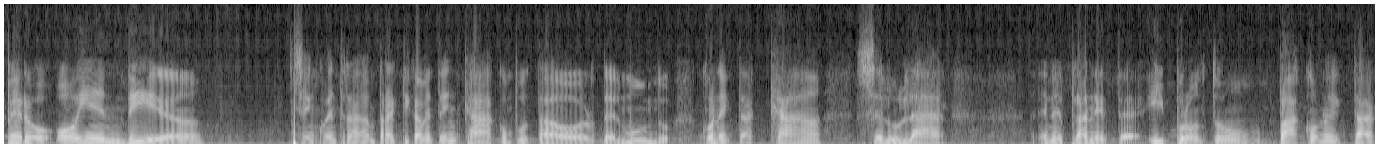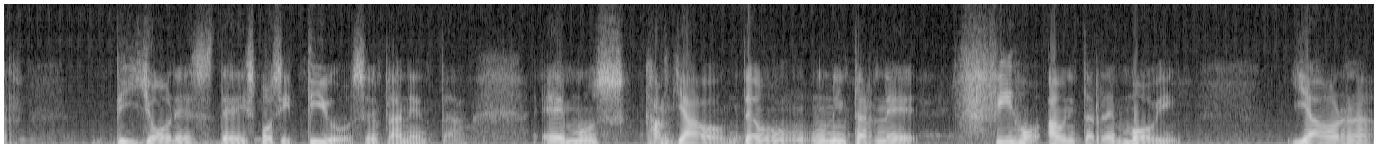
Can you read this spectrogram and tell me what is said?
pero hoy en día se encuentra prácticamente en cada computador del mundo. Conecta cada celular en el planeta y pronto va a conectar billones de dispositivos en el planeta. Hemos cambiado de un, un Internet fijo a un Internet móvil y ahora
